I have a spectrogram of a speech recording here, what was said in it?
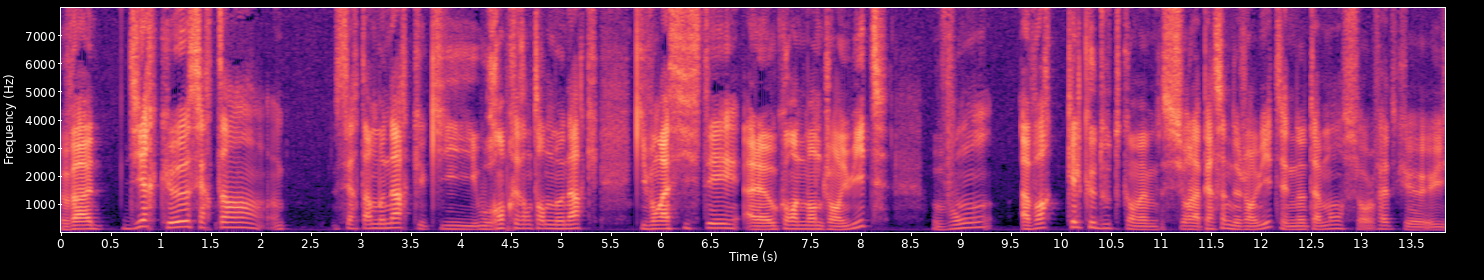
va dire que certains certains monarques qui ou représentants de monarques qui vont assister à- au couronnement de Jean VIII vont avoir quelques doutes quand même sur la personne de Jean VIII et notamment sur le fait qu'il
